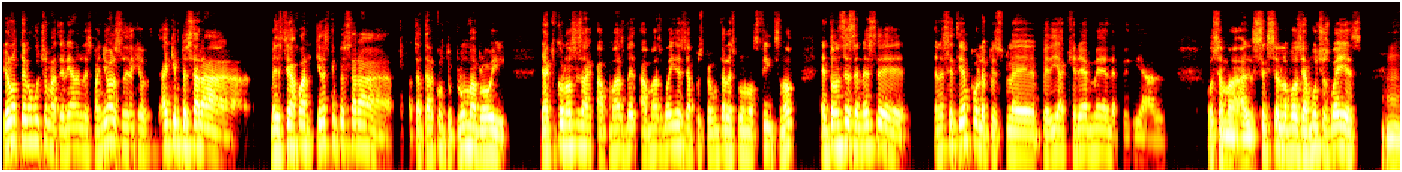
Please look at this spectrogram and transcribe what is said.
yo no tengo mucho material en español, así que hay que empezar a, me decía Juan, tienes que empezar a, a tratar con tu pluma, bro, y ya que conoces a, más, a más güeyes, ya pues pregúntales por unos feats, ¿no? Entonces en ese, en ese tiempo le, pues, le pedí a Kereme, le pedí al, ¿cómo se llama? Al Sixer Lobos y a muchos güeyes. Mm.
